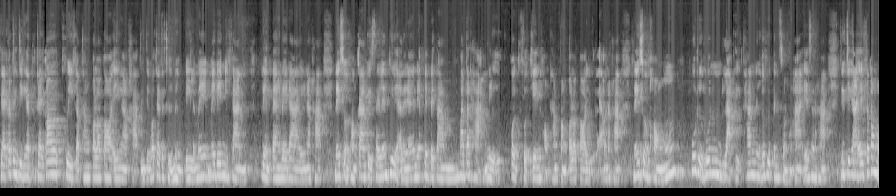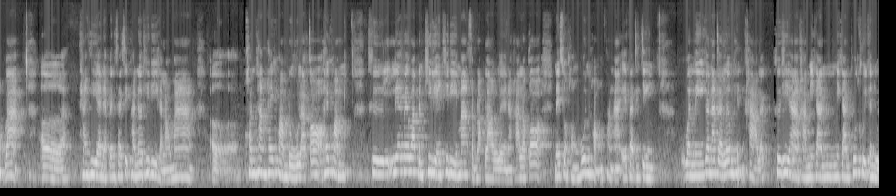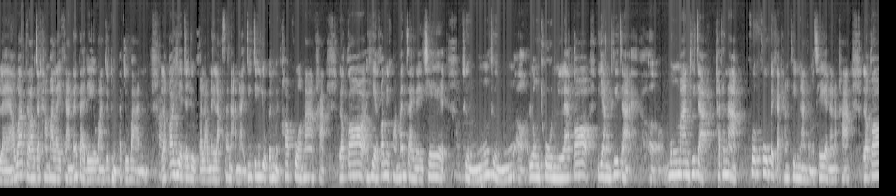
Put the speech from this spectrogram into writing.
แกก็จริงๆ แกก็คุยกับทางกรตเองอะค่ะ จริงๆ ว่าแกจะถือ 1 ปีและไม่ไม่ได้มีการเปลี่ยนแปลงใด ๆนะคะ ในส่วนของการติดไซเลน t พีเรียอะไรเนี่ยอันนี้เป็นไปตามมาตรฐานหรือกฎกฎเกณฑ์ของทางฝั่งกรตอยู่แล้วนะคะ ในส่วนของผู้ถือหุ้นหลักอีกท่านหนึ่งก็คือเป็นส่วนของ RS นะคะ จริงๆ RS ก็ต้องบอกว่าทางเฮียเนี่ยเป็นไซสิกพาร์เนอร์ที่ดีกับเรามากเค่อนข้างให้ความรู้แล้วก็ให้ความคือเรียกได้ว่าเป็นพี่เลี้ยงที่ดีมากสำหรับเราเลยนะคะ แล้วก็ในส่วนของหุ้นของฝั่ง RS อะจริงๆ วันนี้ก็น่าจะเริ่มเห็นข่าวแล้วคือเฮียค่ะมีการมีการพูดคุยกันอยู่แล้ว ว่าเราจะทำอะไรกันตั้งแต่เดวันจนถึงปัจจุบันค่ะแล้วก็เฮียจะอยู่กับเราในลักษณะไหน จริง ๆ อยู่เป็นเหมือนครอบครัวมากค่ะ แล้วก็เฮียก็มีความมั่นใจในเชษฐ์ถึงถึงเอ่อลงทุนและก็ยังที่จะเอ่อมุ่งมั่นที่จะพัฒนา ควบคู่ไปกับทางทีมงานของเชนนะคะ แล้วก็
